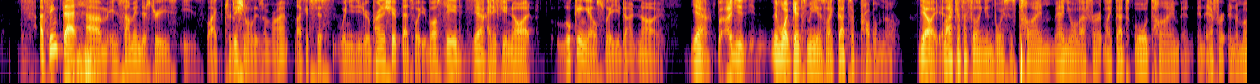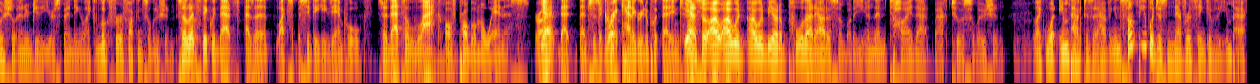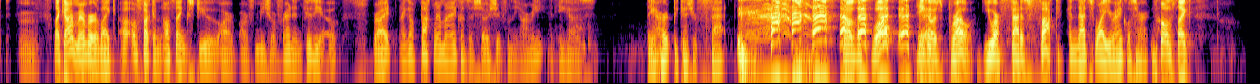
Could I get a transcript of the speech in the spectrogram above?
I think that um, in some industries is like traditionalism, right? Like it's just when you did your apprenticeship, that's what your boss did. Yeah. And if you're not looking elsewhere, you don't know. Yeah. But I just then what gets me is like that's a problem though. Yeah, oh, yeah. Lack of fulfilling invoices, time, manual effort, like that's all time and, and effort and emotional energy that you're spending. Like look for a fucking solution. So let's stick with that as a like specific example. So that's a lack of problem awareness, right? Yeah. That that's the what- correct category to put that into. Yeah, so I, I would I would be able to pull that out of somebody and then tie that back to a solution. Like what impact is it having? And some people just never think of the impact. Mm. Like I remember, like I'll I'll fucking oh, I'll thank Stu, our our mutual friend in physio, right? I go, fuck man, my ankles are so shit from the army, and he goes, they hurt because you're fat. and I was like, what? He goes, bro, you are fat as fuck, and that's why your ankles hurt. And I was like,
